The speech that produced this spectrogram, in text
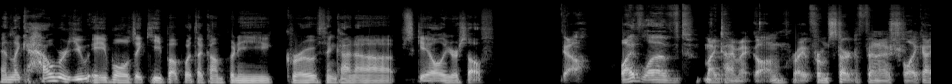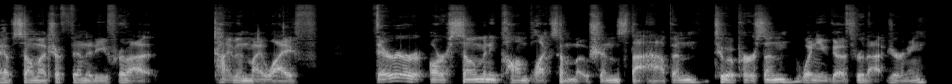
And like, how were you able to keep up with the company growth and kind of scale yourself? Yeah. Well, I've loved my time at Gong, right? From start to finish. Like, I have so much affinity for that time in my life there are so many complex emotions that happen to a person when you go through that journey,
